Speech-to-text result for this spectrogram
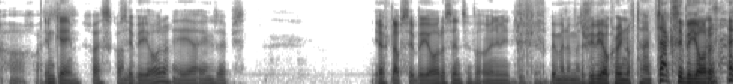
ah, ich weiß, im Game? Ich weiß gar nicht. Sieben Jahre? Ja, irgendetwas. Ja, ich glaube, sieben Jahre sind es im Fall, wenn ich mich nicht täusche. Ich bin mir nicht mehr Das ist wie bei Ocarina of Time. Tag, sieben Jahre!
